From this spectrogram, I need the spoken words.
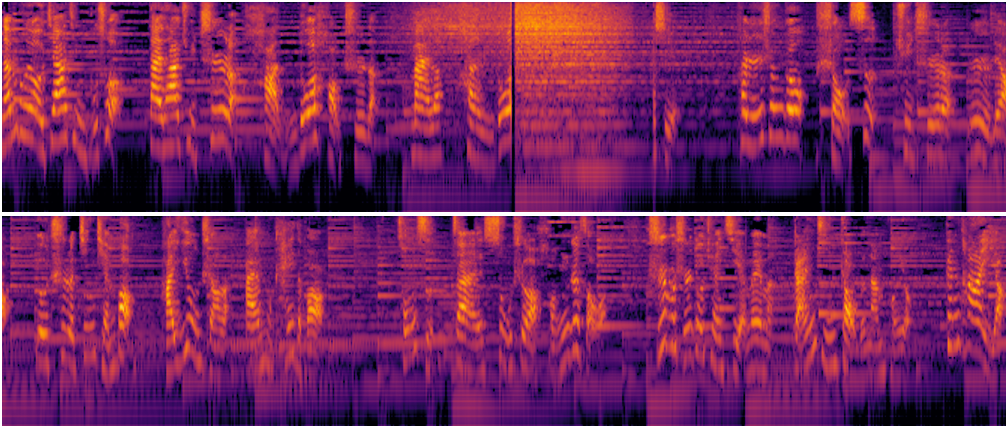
男朋友家境不错，带她去吃了很多好吃的，买了很多东西。她人生中首次去吃了日料，又吃了金钱豹，还用上了 MK 的包。从此在宿舍横着走啊，时不时就劝姐妹们赶紧找个男朋友，跟她一样，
